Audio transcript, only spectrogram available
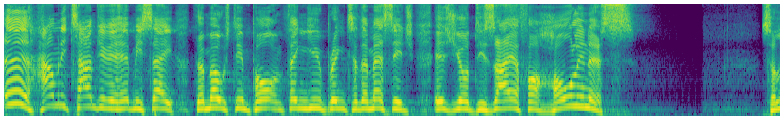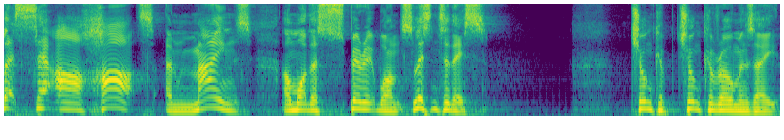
Uh, how many times have you heard me say the most important thing you bring to the message is your desire for holiness? So let's set our hearts and minds on what the Spirit wants. Listen to this. Chunk of, chunk of Romans 8.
